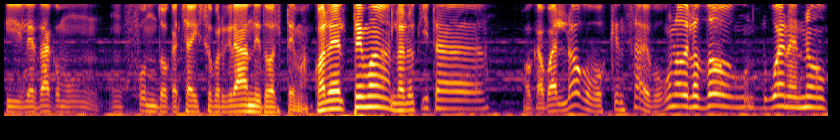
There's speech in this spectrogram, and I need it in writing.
y les da como un, un fondo, ¿cachai? Súper grande y todo el tema. ¿Cuál es el tema? La loquita, o capaz el loco, pues quién sabe. Pues uno de los dos, buenos, no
